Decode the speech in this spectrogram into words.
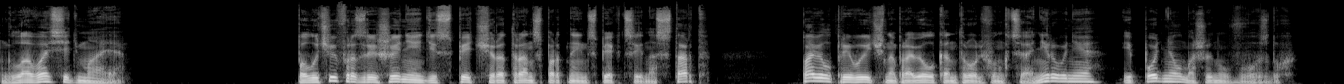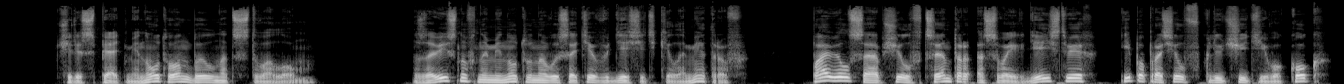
Глава седьмая. Получив разрешение диспетчера транспортной инспекции на старт, Павел привычно провел контроль функционирования и поднял машину в воздух. Через пять минут он был над стволом. Зависнув на минуту на высоте в 10 километров, Павел сообщил в центр о своих действиях и попросил включить его кок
